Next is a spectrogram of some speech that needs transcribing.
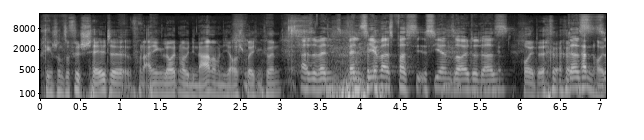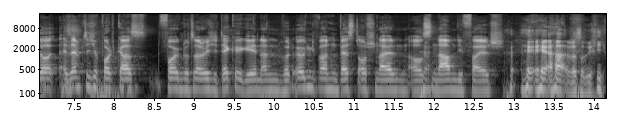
kriegen schon so viel Schelte von einigen Leuten, weil wir die Namen aber nicht aussprechen können. Also wenn, wenn es jemals passieren sollte, dass, Heute. dass Dann heute. so sämtliche Podcast-Folgen total durch die Decke gehen, dann wird irgendwann ein Best ausschneiden aus Namen, die falsch, ja, was so richtig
